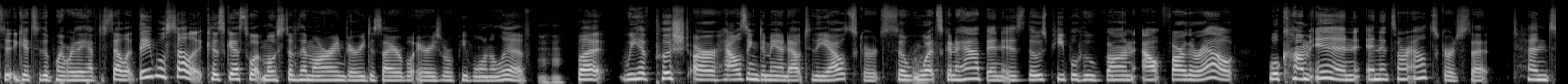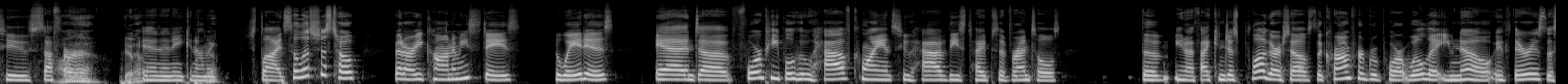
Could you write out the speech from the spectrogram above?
to get to the point where they have to sell it, they will sell it because guess what? Most of them are in very desirable areas where people want to live. Mm-hmm. But we have pushed our housing demand out to the outskirts. So what's going to happen is those people who've gone out farther out will come in, and it's our outskirts that tend to suffer Oh, yeah. Yep. in an economic slide. So let's just hope that our economy stays the way it is. And uh, for people who have clients who have these types of rentals, the you know if I can just plug ourselves, the Cromford report will let you know if there is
